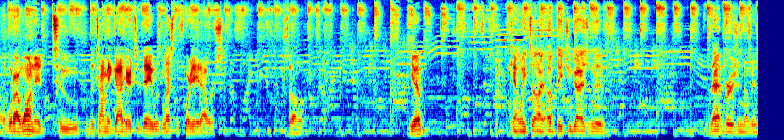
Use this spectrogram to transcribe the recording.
of what I wanted to the time it got here today was less than 48 hours. So, yep, can't wait till I update you guys with that version of it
